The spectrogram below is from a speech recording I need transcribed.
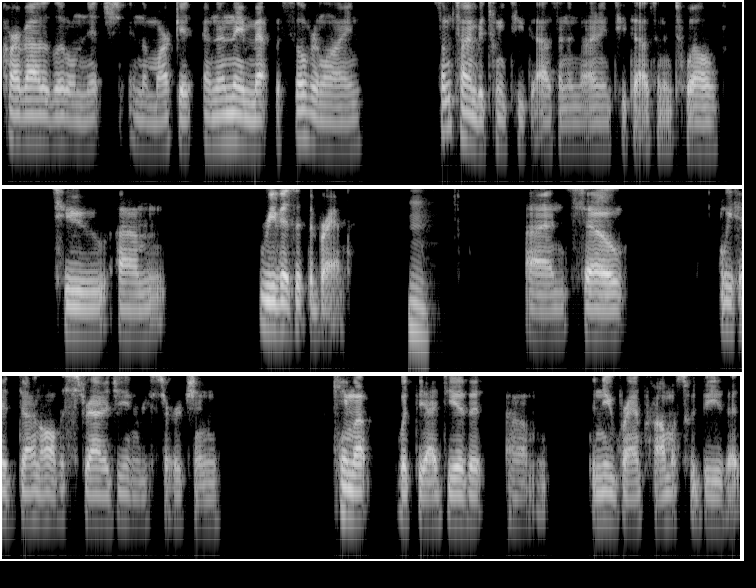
carve out a little niche in the market, and then they met with Silverline sometime between 2009 and 2012 to um, revisit the brand. Mm. And so we had done all the strategy and research and came up with the idea that um, the new brand promise would be that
